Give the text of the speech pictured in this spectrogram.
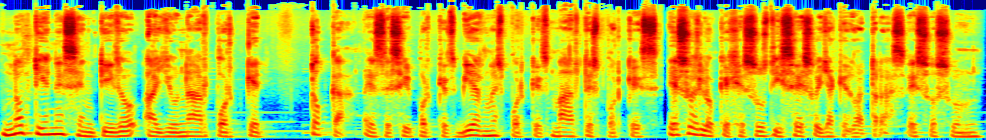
No tiene sentido ayunar porque toca, es decir, porque es viernes, porque es martes, porque es eso es lo que Jesús dice, eso ya quedó atrás. Eso es un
